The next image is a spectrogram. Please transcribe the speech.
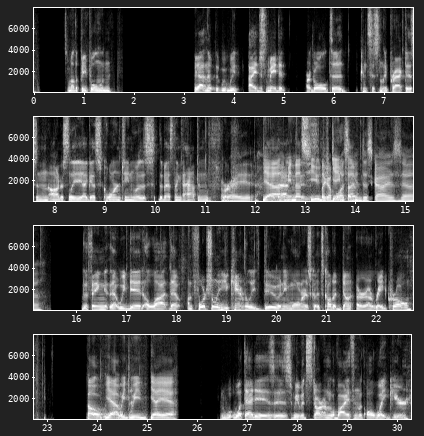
some other people and yeah and we, we i just made it our goal to consistently practice and honestly i guess quarantine was the best thing that happened for right. Yeah. I mean that's is- huge Like a game blessing time. in disguise. Yeah. the thing that we did a lot that unfortunately you can't really do anymore is it's called a dun or a raid crawl. Oh yeah. We we yeah yeah. yeah. And wh- What that is is we would start on Leviathan with all white gear,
